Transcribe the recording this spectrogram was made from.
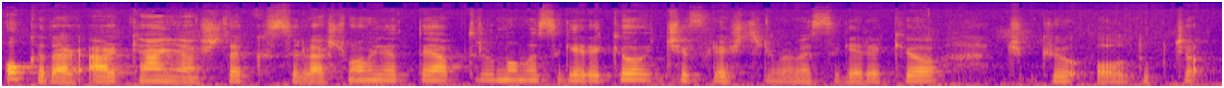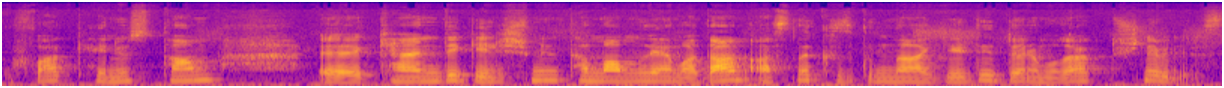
o kadar erken yaşta kısırlaşma ameliyatı da yaptırılmaması gerekiyor. Çiftleştirilmemesi gerekiyor. Çünkü oldukça ufak henüz tam e, kendi gelişimini tamamlayamadan aslında kızgınlığa girdiği dönem olarak düşünebiliriz.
